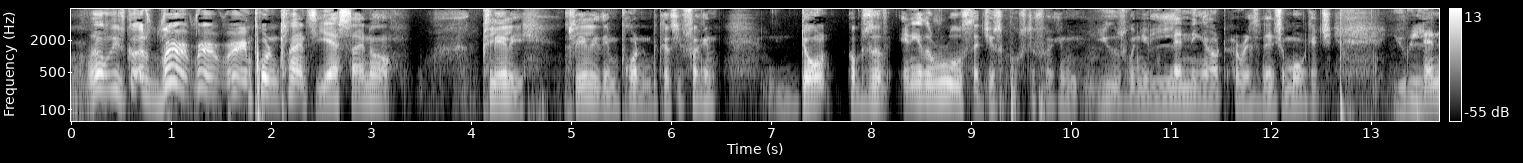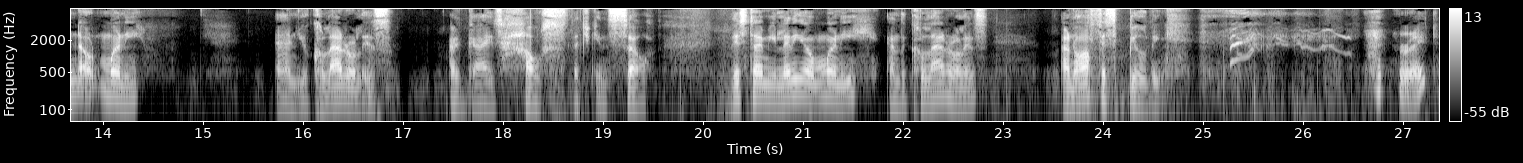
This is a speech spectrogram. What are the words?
Well, these guys very, very, very important clients. Yes, I know. Clearly, clearly they're important because you fucking don't observe any of the rules that you're supposed to fucking use when you're lending out a residential mortgage. You lend out money, and your collateral is a guy's house that you can sell. This time you're lending out money, and the collateral is an office building. right?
